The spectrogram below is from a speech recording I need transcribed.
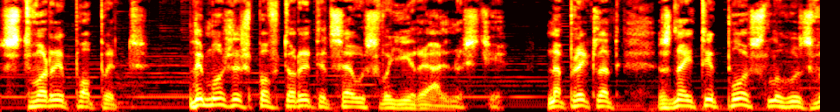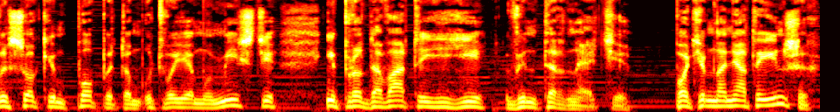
створи попит. Ти можеш повторити це у своїй реальності. Наприклад, знайти послугу з високим попитом у твоєму місті і продавати її в інтернеті. Потім наняти інших,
